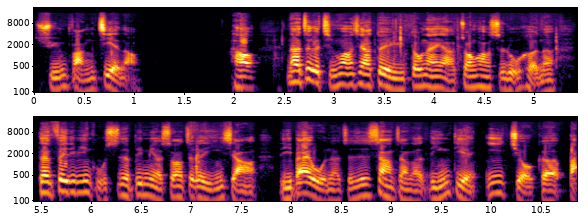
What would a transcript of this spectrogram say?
巡防舰哦。好，那这个情况下，对于东南亚状况是如何呢？但菲律宾股市呢，并没有受到这个影响啊。礼拜五呢，只是上涨了零点一九个百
